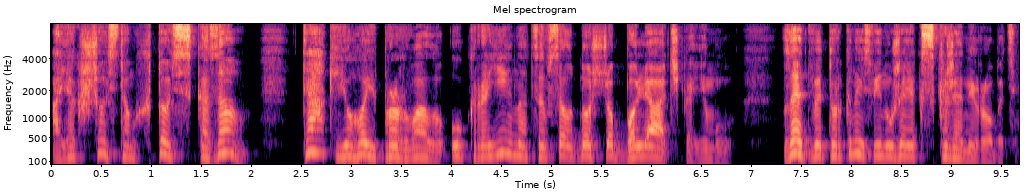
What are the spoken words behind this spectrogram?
А як щось там хтось сказав, так його і прорвало. Україна це все одно, що болячка йому. Ледве торкнись, він уже як скажений робиться.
